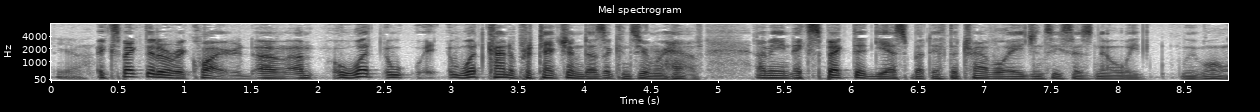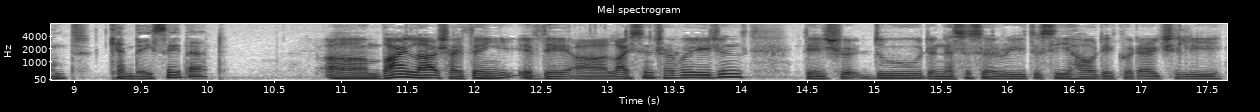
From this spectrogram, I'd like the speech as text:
Yeah. Expected or required? Um, um, what what kind of protection does a consumer have? I mean, expected, yes, but if the travel agency says no, we we won't. Can they say that? Um, by and large, I think if they are licensed travel agents, they should do the necessary to see how they could actually,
